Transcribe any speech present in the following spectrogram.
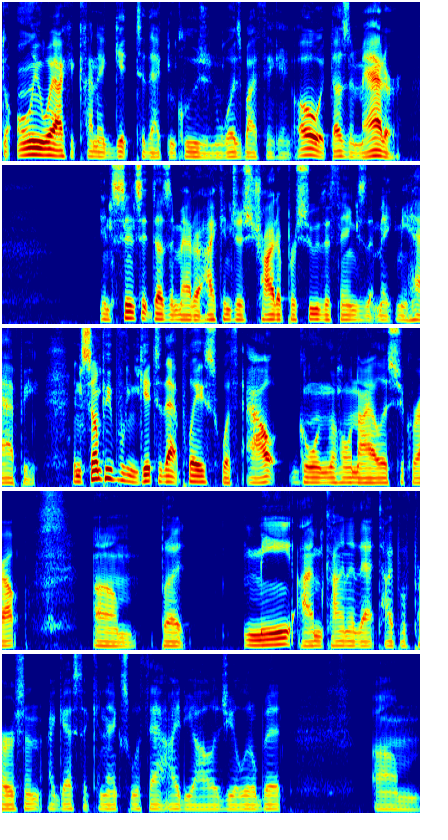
the only way I could kind of get to that conclusion was by thinking, oh, it doesn't matter. And since it doesn't matter, I can just try to pursue the things that make me happy. And some people can get to that place without going the whole nihilistic route. Um, but me, I'm kind of that type of person, I guess, that connects with that ideology a little bit. Um,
